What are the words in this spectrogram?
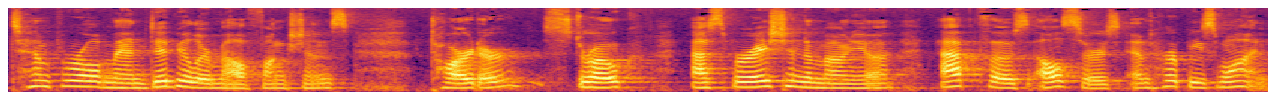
temporal mandibular malfunctions, tartar, stroke, aspiration pneumonia, aphthous ulcers, and herpes 1.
